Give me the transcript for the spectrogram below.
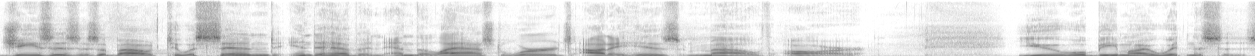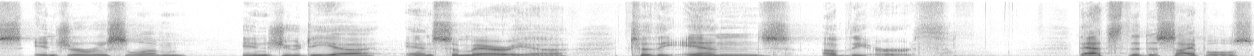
Jesus is about to ascend into heaven, and the last words out of his mouth are You will be my witnesses in Jerusalem, in Judea, and Samaria to the ends of the earth. That's the disciples'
